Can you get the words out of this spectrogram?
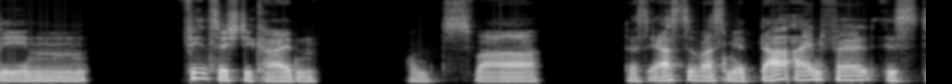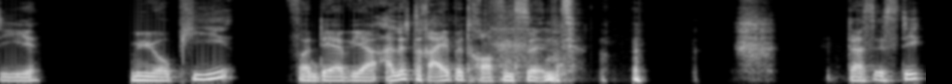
den Fehlsichtigkeiten. Und zwar das erste, was mir da einfällt, ist die Myopie von der wir alle drei betroffen sind. Das ist die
